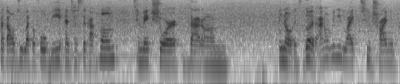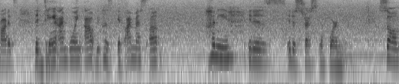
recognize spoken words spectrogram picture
Like I'll do like a full beat and test it at home to make sure that, um, you know, it's good. I don't really like to try new products the day I'm going out because if I mess up, honey, it is, it is stressful for me. So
